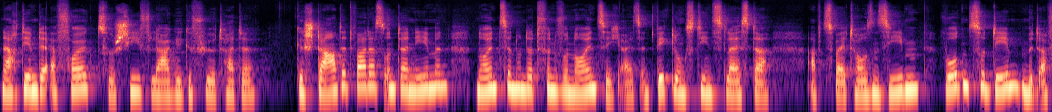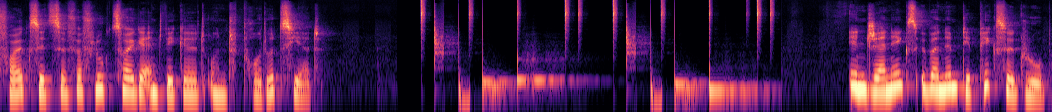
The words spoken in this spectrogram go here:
nachdem der Erfolg zur Schieflage geführt hatte. Gestartet war das Unternehmen 1995 als Entwicklungsdienstleister. Ab 2007 wurden zudem mit Erfolg Sitze für Flugzeuge entwickelt und produziert. Ingenix übernimmt die Pixel Group.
